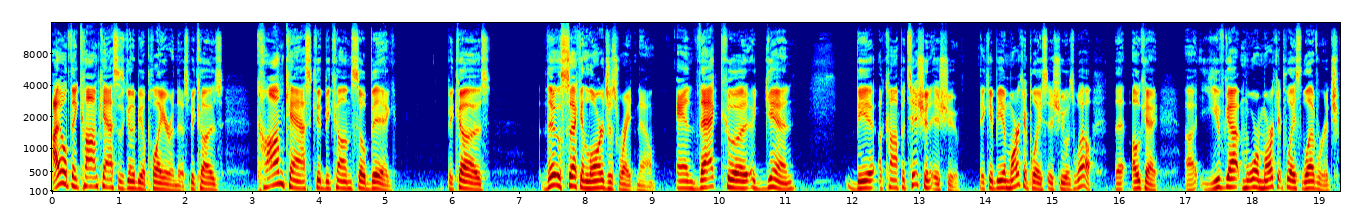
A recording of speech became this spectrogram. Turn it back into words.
I don't think Comcast is going to be a player in this because Comcast could become so big because they're the second largest right now. And that could, again, be a competition issue. It could be a marketplace issue as well. That, okay, uh, you've got more marketplace leverage,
